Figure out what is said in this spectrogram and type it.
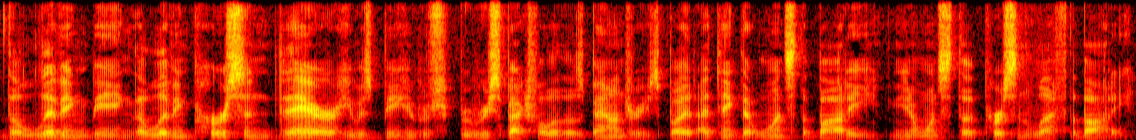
the living being, the living person there. He was being he was respectful of those boundaries. But I think that once the body, you know, once the person left the body,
